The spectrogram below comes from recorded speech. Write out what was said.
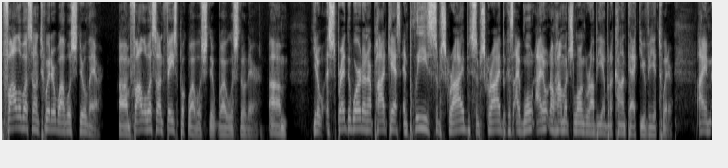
Follow us on Twitter while we're still there. Um, follow us on Facebook while we're still while we're still there. Um, you know, spread the word on our podcast and please subscribe, subscribe because I won't. I don't know how much longer I'll be able to contact you via Twitter. I am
